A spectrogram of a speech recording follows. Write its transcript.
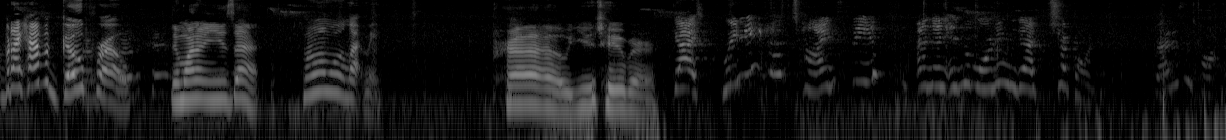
a but I have a GoPro. Then why don't you use that? My mom won't let me. Pro YouTuber. Guys, we need a time speed, and then in the morning we gotta check on it. That isn't possible.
